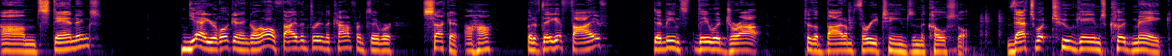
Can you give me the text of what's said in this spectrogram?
um, standings, yeah, you're looking and going, oh, five and three in the conference, they were second, uh huh. But if they get five, that means they would drop to the bottom three teams in the coastal. That's what two games could make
